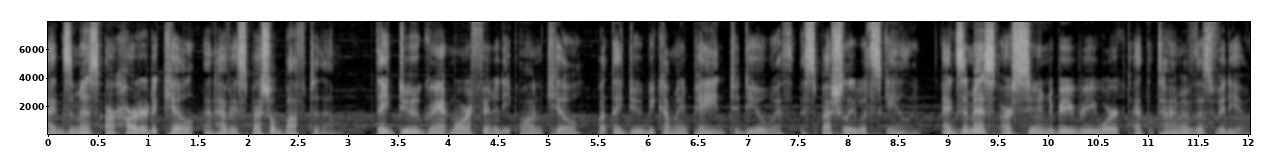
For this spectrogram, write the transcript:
Eximus are harder to kill and have a special buff to them. They do grant more affinity on kill, but they do become a pain to deal with, especially with scaling. Eximus are soon to be reworked at the time of this video.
